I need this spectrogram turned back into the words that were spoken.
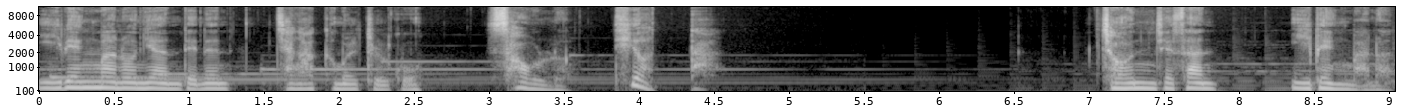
200만 원이 안 되는 장학금을 들고 서울로 튀었다. 전 재산 200만 원.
